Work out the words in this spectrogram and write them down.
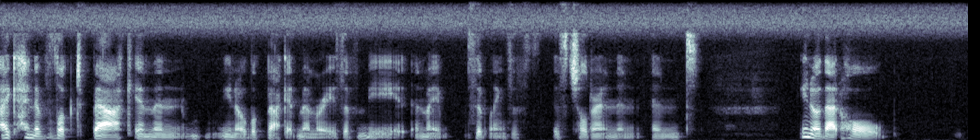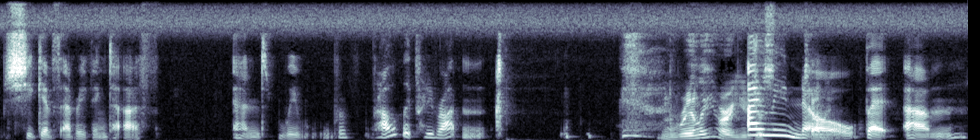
I kind of looked back and then, you know, looked back at memories of me and my siblings as, as children and, and, you know, that whole she gives everything to us. And we were probably pretty rotten. really? Or you I mean, no, but um,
